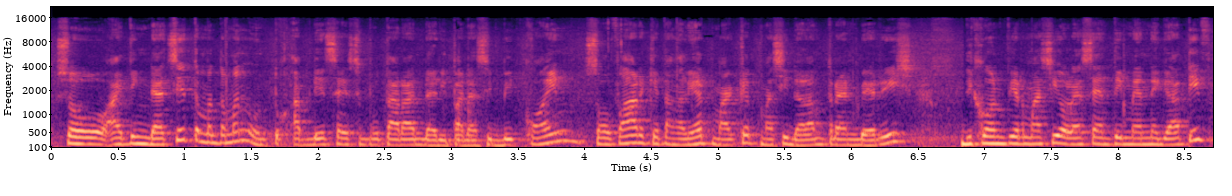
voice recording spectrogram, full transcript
So I think that's it teman-teman untuk update saya seputaran daripada si Bitcoin. So far kita ngelihat market masih dalam trend bearish, dikonfirmasi oleh sentimen negatif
